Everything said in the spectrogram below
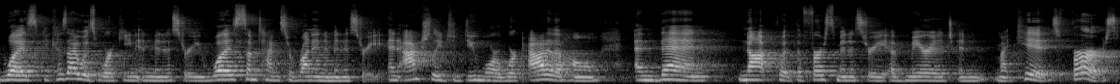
was because I was working in ministry, was sometimes to run into ministry and actually to do more work out of the home and then not put the first ministry of marriage and my kids first.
